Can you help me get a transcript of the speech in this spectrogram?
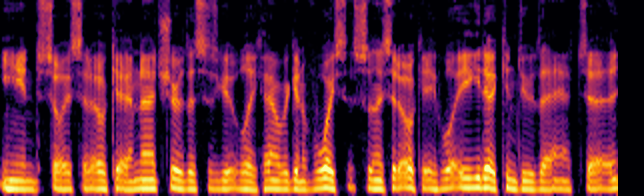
And so I said, okay, I'm not sure this is good. Like, how are we going to voice this? And they said, okay, well, Ada can do that. Uh,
